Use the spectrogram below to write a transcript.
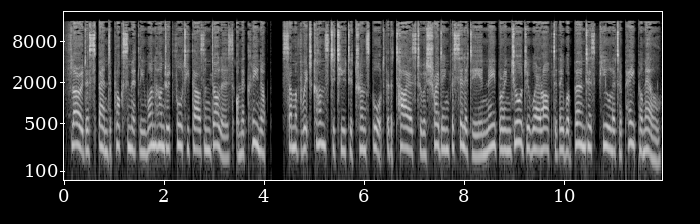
Florida spent approximately $140,000 on the cleanup, some of which constituted transport for the tires to a shredding facility in neighboring Georgia where after they were burnt as fuel at a paper mill.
